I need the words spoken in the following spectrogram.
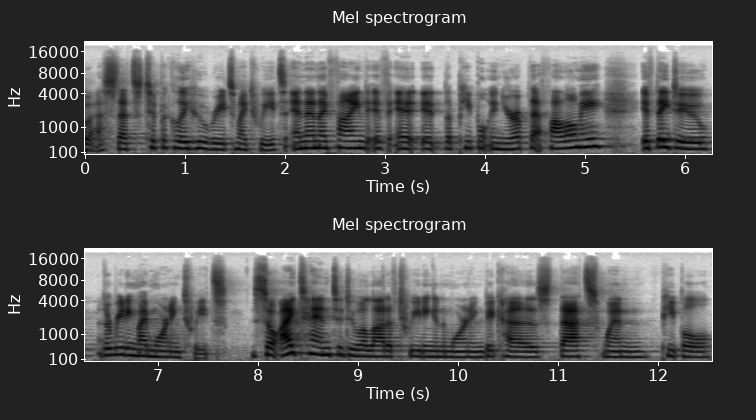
US. That's typically who reads my tweets. And then I find if it, it, the people in Europe that follow me, if they do, they're reading my morning tweets. So I tend to do a lot of tweeting in the morning because that's when people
